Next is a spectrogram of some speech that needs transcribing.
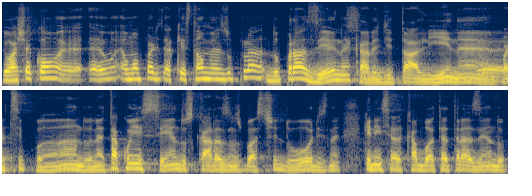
Eu acho que é, como- é, é uma parte- a questão mesmo do, pra- do prazer, né, cara? De estar ali, né? É. Participando, né? Tá conhecendo os caras nos bastidores, né? Que nem você acabou até trazendo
